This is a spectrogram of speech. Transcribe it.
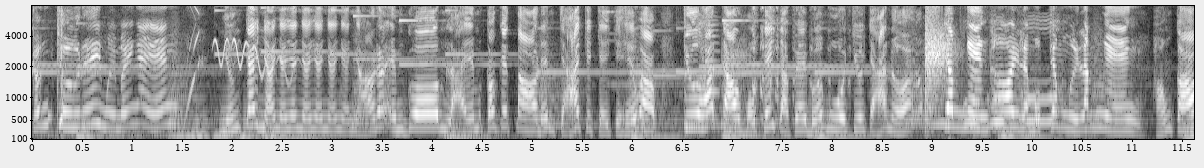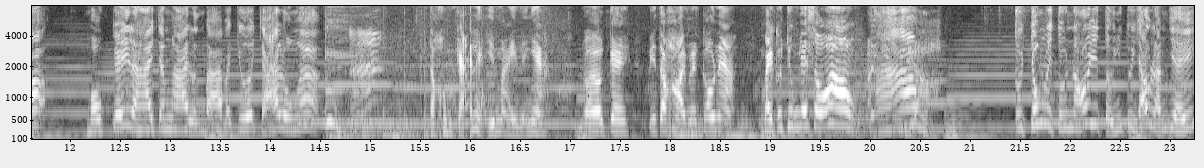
cấn trừ đi mười mấy ngàn. Những cái nhỏ nhỏ nhỏ nhỏ nhỏ nhỏ nhỏ, nhỏ đó em gom lại em có cái to để em trả cho chị chị hiểu không? Chưa hết đâu một ký cà phê bữa mua chưa trả nữa. Trăm ngàn thôi là một trăm mười lăm ngàn. Không có một ký là hai trăm hai lượng bà bà chưa trả luôn á. Tao không cãi lại với mày nữa nha. Rồi ok bây tao hỏi mày câu nè mày có trúng vé số không? Không. Tôi trúng thì tôi nói với tự nhiên tôi giấu làm gì?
